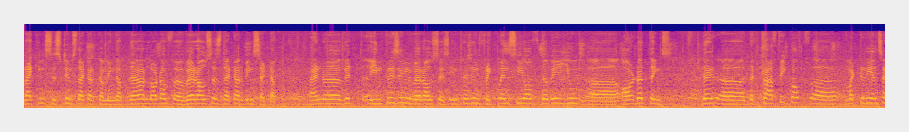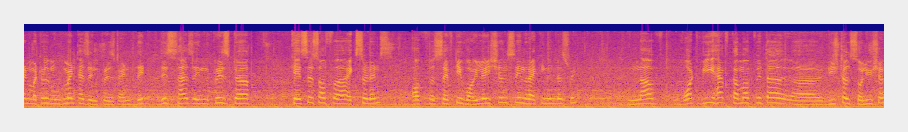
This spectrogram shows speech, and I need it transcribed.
racking systems that are coming up. There are a lot of uh, warehouses that are being set up, and uh, with increasing warehouses, increasing frequency of the way you uh, order things, the uh, the traffic of uh, materials and material movement has increased, and thi- this has increased uh, cases of uh, accidents, of uh, safety violations in racking industry. Now, what we have come up with a uh, digital solution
